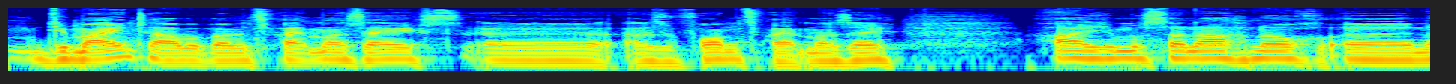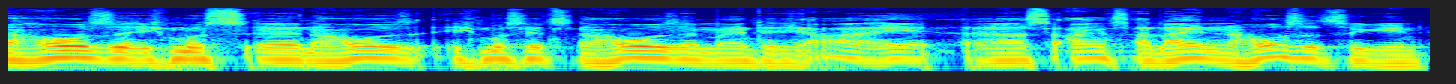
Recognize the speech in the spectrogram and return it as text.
die meinte aber beim zweiten Mal Sex, äh, also vor dem zweiten Mal Sex, ah, ich muss danach noch äh, nach Hause, ich muss äh, nach Hause, ich muss jetzt nach Hause. Meinte ich, ah, ey, hast du Angst, alleine nach Hause zu gehen?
